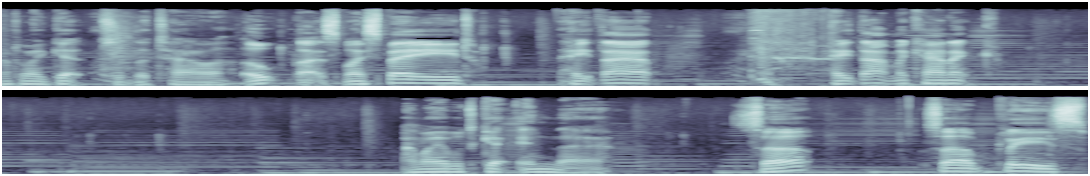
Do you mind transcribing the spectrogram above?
How do I get to the tower? Oh, that's my spade. Hate that. Hate that mechanic. Am I able to get in there? Sir? Sir, please,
